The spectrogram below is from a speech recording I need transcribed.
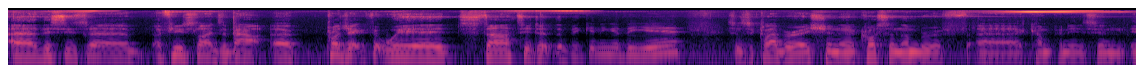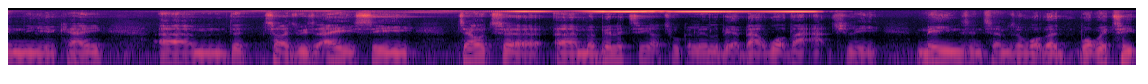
Uh, this is uh, a few slides about a project that we started at the beginning of the year. So it's a collaboration across a number of uh, companies in, in the UK. Um, the title is AEC Delta uh, Mobility. I'll talk a little bit about what that actually means in terms of what, the, what we're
